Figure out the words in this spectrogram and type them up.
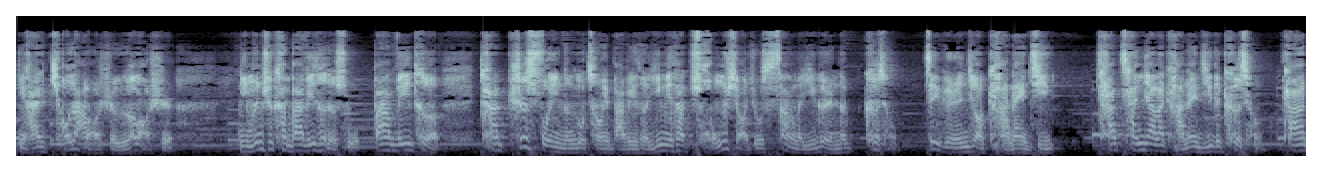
你还敲诈老师、讹老师。你们去看巴菲特的书，巴菲特他之所以能够成为巴菲特，因为他从小就上了一个人的课程，这个人叫卡耐基。他参加了卡耐基的课程，他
